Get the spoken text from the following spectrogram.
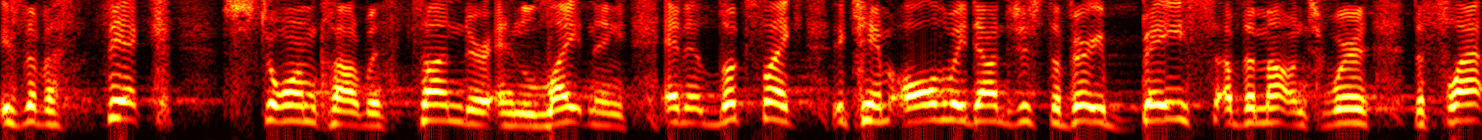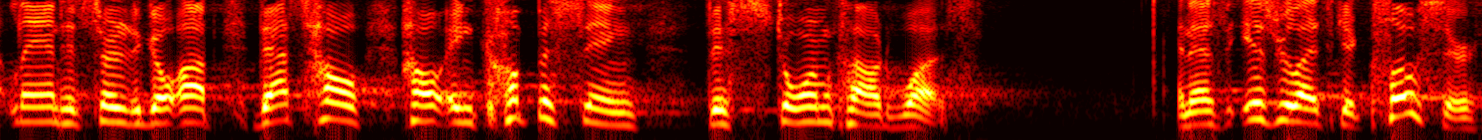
is of a thick storm cloud with thunder and lightning, and it looks like it came all the way down to just the very base of the mountain to where the flat land had started to go up. That's how, how encompassing this storm cloud was. And as the Israelites get closer,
